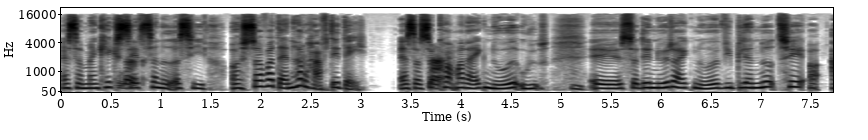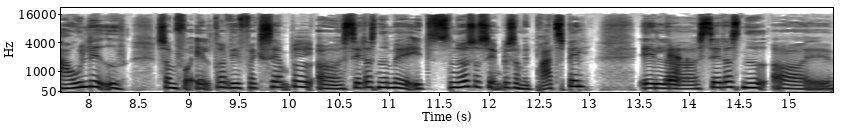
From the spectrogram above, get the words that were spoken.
Altså, man kan ikke Nej. sætte sig ned og sige, og så hvordan har du haft det i dag? Altså, så Nej. kommer der ikke noget ud. Mm. Øh, så det nytter ikke noget. Vi bliver nødt til at aflede som forældre ved for eksempel at sætte os ned med et, noget så simpelt som et brætspil, eller ja. sætte os ned og, øh,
